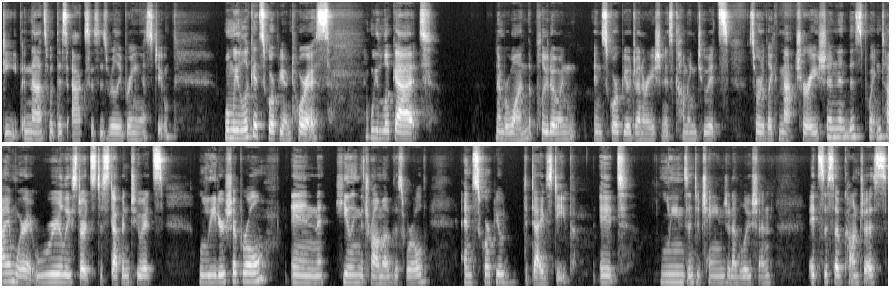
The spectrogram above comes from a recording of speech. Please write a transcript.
deep, and that's what this axis is really bringing us to. When we look at Scorpio and Taurus, we look at number one, the Pluto in Scorpio generation is coming to its sort of like maturation at this point in time where it really starts to step into its leadership role in healing the trauma of this world. And Scorpio dives deep. It leans into change and evolution. It's the subconscious.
